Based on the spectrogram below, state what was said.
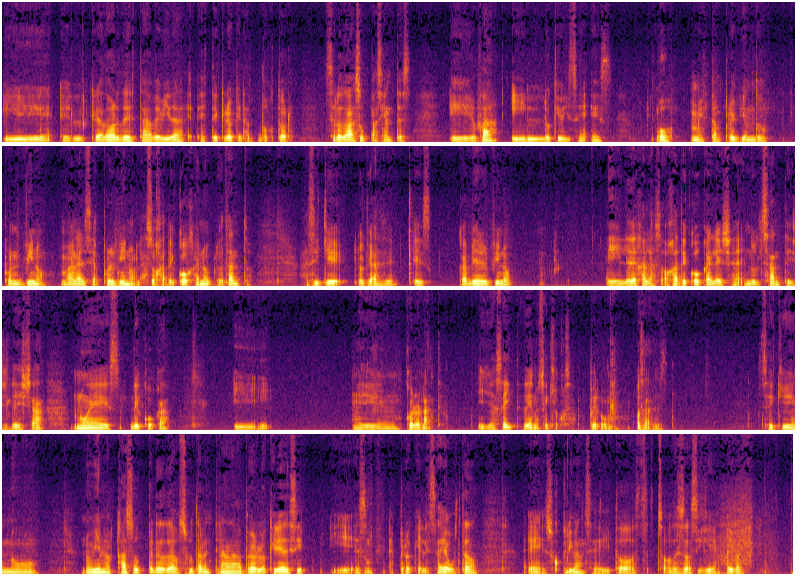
Y el creador de esta bebida, este creo que era doctor, se lo daba a sus pacientes. Y va y lo que dice es, oh, me están prohibiendo por el vino. Me van a decir por el vino. Las hojas de coca no creo tanto. Así que lo que hace es cambiar el vino y le deja las hojas de coca, le echa endulzantes, le echa nuez de coca y eh, colorante y aceite de no sé qué cosa. Pero, o sea, sé que no, no viene al caso, pero de absolutamente nada, pero lo quería decir y eso, espero que les haya gustado. Eh, suscríbanse y todo, todo eso, así que bye bye.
